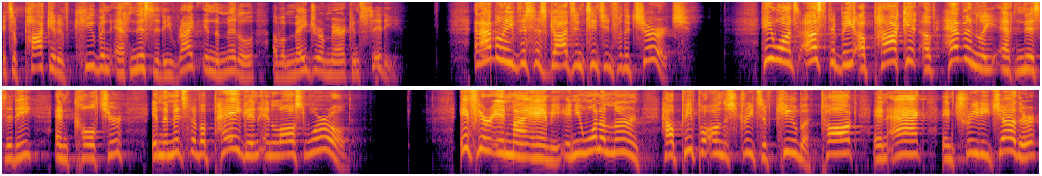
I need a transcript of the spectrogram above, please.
It's a pocket of Cuban ethnicity right in the middle of a major American city. And I believe this is God's intention for the church. He wants us to be a pocket of heavenly ethnicity and culture in the midst of a pagan and lost world. If you're in Miami and you want to learn how people on the streets of Cuba talk and act and treat each other,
